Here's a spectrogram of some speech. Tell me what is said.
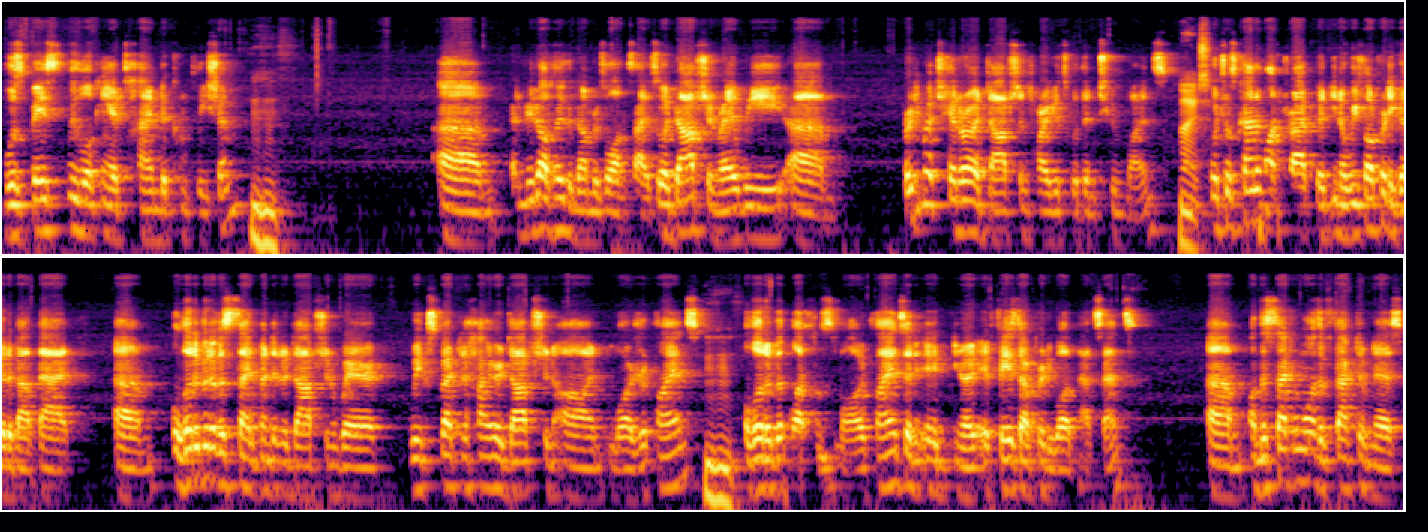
was basically looking at time to completion. Mm-hmm. Um, and maybe I'll play the numbers alongside. So adoption, right? We um, pretty much hit our adoption targets within two months. Nice. which was kind of on track, but you know we felt pretty good about that. Um, a little bit of a segmented adoption where we expected higher adoption on larger clients, Mm-hmm. a little bit less on smaller clients, and it you know it phased out pretty well in that sense. Um, on the second one, with effectiveness,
